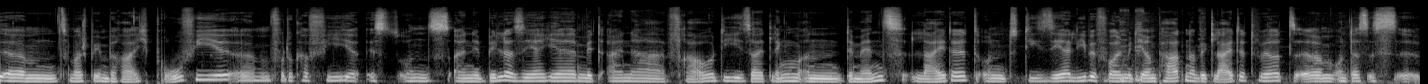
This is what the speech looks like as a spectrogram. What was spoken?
ähm, zum Beispiel im Bereich Profi-Fotografie ähm, ist uns eine Bilderserie mit einer Frau, die seit längerem an Demenz leidet und die sehr liebevoll mit ihrem Partner begleitet wird. Ähm, und das ist äh,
